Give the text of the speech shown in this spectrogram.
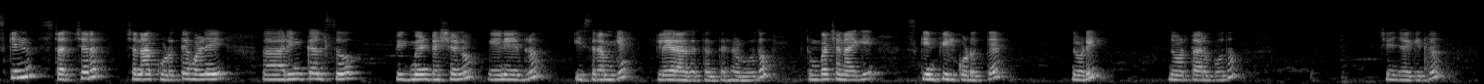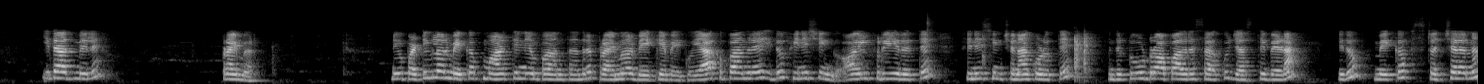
ಸ್ಕಿನ್ ಸ್ಟ್ರಕ್ಚರ್ ಚೆನ್ನಾಗಿ ಕೊಡುತ್ತೆ. ಹೊಳೆ ರಿಂಕಲ್ಸು ಪಿಗ್ಮೆಂಟೇಷನು ಏನೇ ಇದ್ದರೂ ಈ ಸಿರಮ್ಗೆ ಕ್ಲಿಯರ್ ಆಗುತ್ತೆ ಅಂತ ಹೇಳ್ಬೋದು. ತುಂಬ ಚೆನ್ನಾಗಿ ಸ್ಕಿನ್ ಫೀಲ್ ಕೊಡುತ್ತೆ. ನೋಡಿ, ನೋಡ್ತಾ ಇರ್ಬೋದು. ಚೇಂಜ್ ಆಗಿದ್ದು. ಇದಾದಮೇಲೆ ಪ್ರೈಮರ್ ನೀವು ಪರ್ಟಿಕ್ಯುಲರ್ ಮೇಕಪ್ ಮಾಡ್ತೀನಿ ಅಪ್ಪ ಅಂತಂದರೆ ಪ್ರೈಮರ್ ಬೇಕೇ ಬೇಕು. ಯಾಕಪ್ಪ ಅಂದರೆ ಇದು ಫಿನಿಶಿಂಗ್ ಆಯಿಲ್ ಫ್ರೀ ಇರುತ್ತೆ. ಫಿನಿಶಿಂಗ್ ಚೆನ್ನಾಗಿ ಕೊಡುತ್ತೆ. ಒಂದು ಟೂ ಡ್ರಾಪ್ ಆದರೆ ಸಾಕು, ಜಾಸ್ತಿ ಬೇಡ. ಇದು ಮೇಕಪ್ ಸ್ಟ್ರಕ್ಚರನ್ನು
